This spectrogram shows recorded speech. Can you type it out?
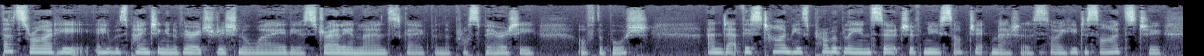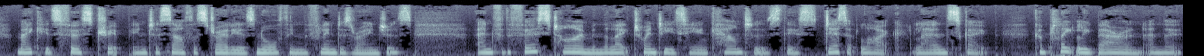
That's right. He he was painting in a very traditional way the Australian landscape and the prosperity of the bush. And at this time, he's probably in search of new subject matter, so he decides to make his first trip into South Australia's north in the Flinders Ranges. And for the first time in the late 20s, he encounters this desert like landscape, completely barren, and the,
